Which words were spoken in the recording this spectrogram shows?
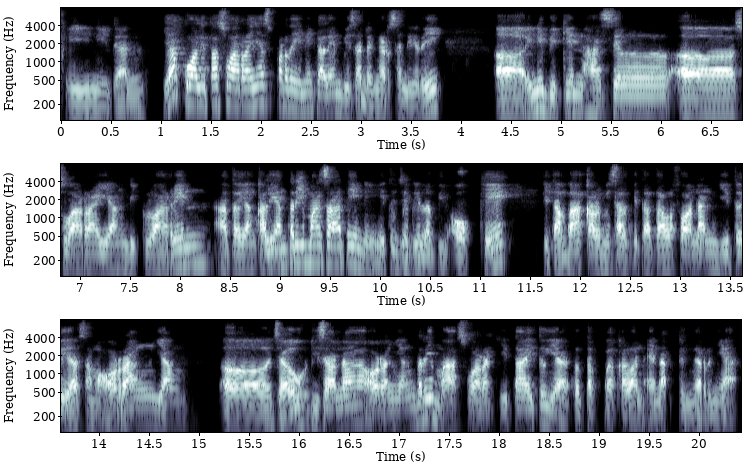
FE ini dan ya kualitas suaranya seperti ini kalian bisa dengar sendiri. Uh, ini bikin hasil uh, suara yang dikeluarin atau yang kalian terima saat ini itu jadi lebih oke. Okay Ditambah kalau misal kita teleponan gitu ya sama orang yang uh, jauh di sana, orang yang terima suara kita itu ya tetap bakalan enak dengernya.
